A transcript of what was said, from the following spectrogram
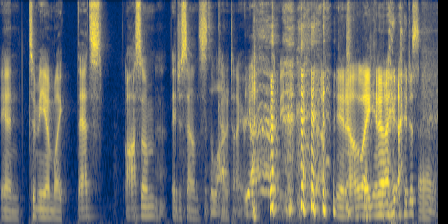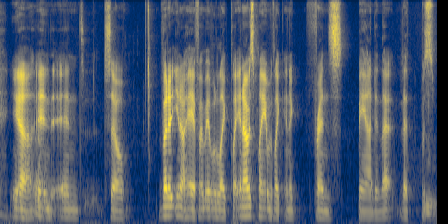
and to me, I'm like that's awesome. Uh-huh. It just sounds It's a lot. kind of tired. Yeah. yeah, you know, like you know, I, I just Uh, yeah, Uh-huh. and and so, but it, you know, hey, if I'm able to like play, and I was playing with like in a friend's band, and that that was mm.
